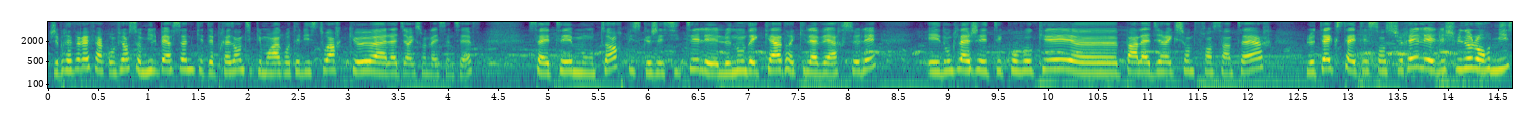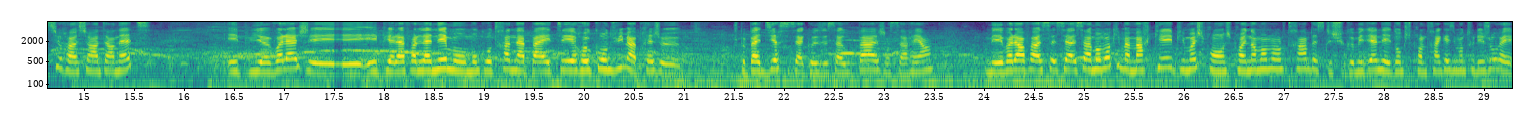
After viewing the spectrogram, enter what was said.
J'ai préféré faire confiance aux 1000 personnes qui étaient présentes et qui m'ont raconté l'histoire qu'à la direction de la SNCF. Ça a été mon tort puisque j'ai cité le nom des cadres qui l'avaient harcelé. Et donc là, j'ai été convoquée euh, par la direction de France Inter. Le texte a été censuré, les, les cheminots l'ont remis sur Internet. Et puis euh, voilà, et puis à la fin de l'année, mon, contrat n'a pas été reconduit, mais après, je ne peux pas dire si c'est à cause de ça ou pas, j'en sais rien. Mais voilà, enfin, c'est un moment qui m'a marqué. Et puis moi, je prends, je prends énormément le train parce que je suis comédienne et donc je prends le train quasiment tous les jours. Et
